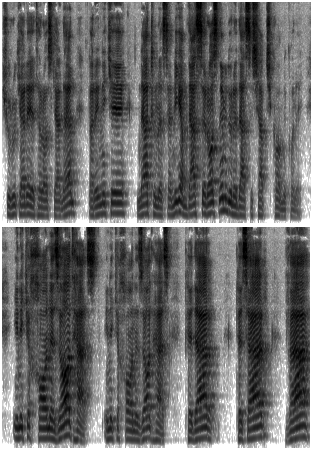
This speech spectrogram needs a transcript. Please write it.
شروع کرده اعتراض کردن. برای اینی که نتونستن. میگم دست راست نمی‌دونه دست چپ چیکار می‌کنه. اینه که خانزاد هست. اینه که خانزاد هست. پدر پسر و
